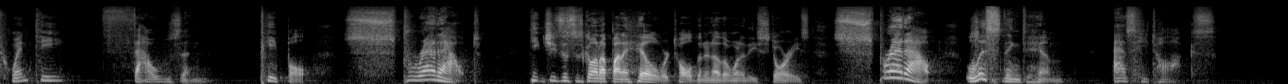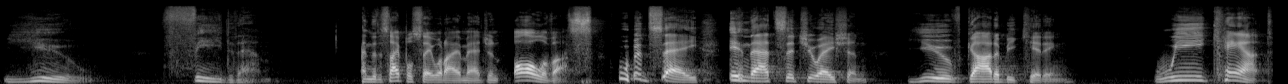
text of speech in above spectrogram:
20,000 people spread out. He, Jesus has gone up on a hill, we're told in another one of these stories, spread out, listening to him as he talks. You feed them. And the disciples say what I imagine all of us would say in that situation You've got to be kidding. We can't.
